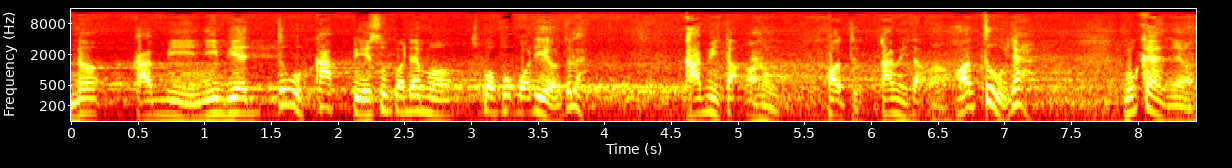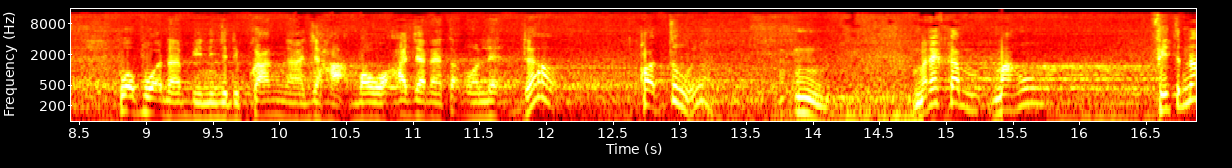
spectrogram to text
nak kami ni biar terus kafir supaya demo sepok-pok dia tu lah. Kami tak mahu. Hak tu kami tak mahu. Hak tu je. Bukannya puak-puak Nabi ni jadi perangai jahat bawa ajaran tak molek dah hak tu je. Hmm. mereka mahu fitnah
